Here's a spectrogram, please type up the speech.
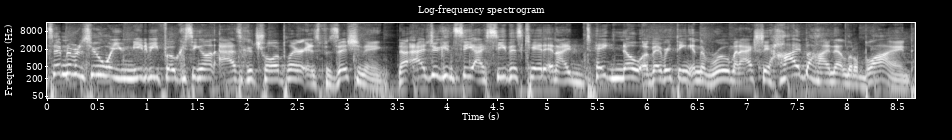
Tip number two, what you need to be focusing on as a controller player is positioning. Now, as you can see, I see this kid and I take note of everything in the room and I actually hide behind that little blind.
